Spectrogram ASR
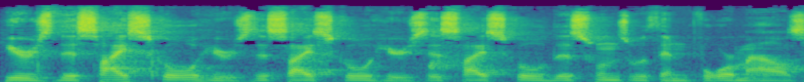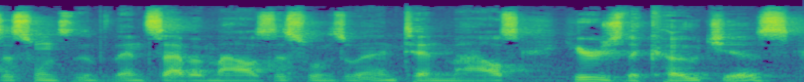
Here's this high school. Here's this high school. Here's this high school. This one's within four miles. This one's within seven miles. This one's within 10 miles. Here's the coaches.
